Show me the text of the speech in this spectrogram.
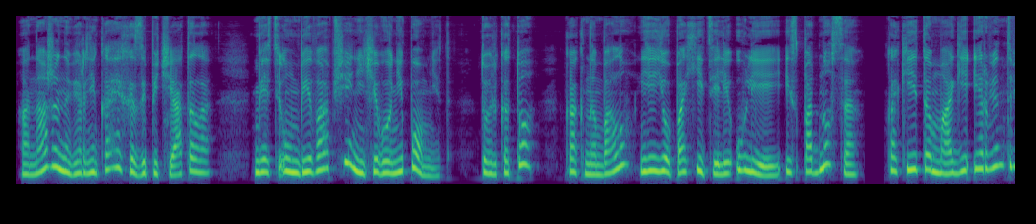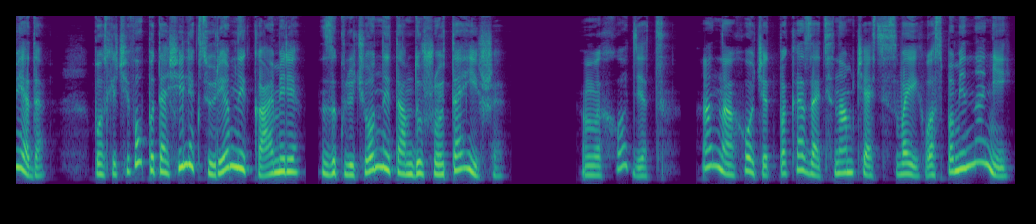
Она же наверняка их и запечатала, ведь Умби вообще ничего не помнит, только то, как на балу ее похитили у Леи из-под носа какие-то маги Ирвинтведа, после чего потащили к тюремной камере, заключенной там душой Таиши. Выходит, она хочет показать нам часть своих воспоминаний,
